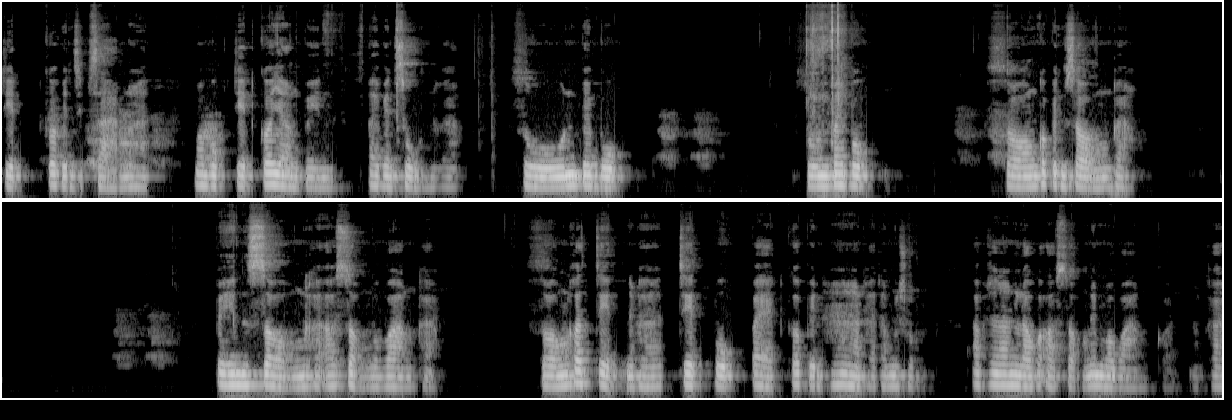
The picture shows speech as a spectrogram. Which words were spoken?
เจ็ดก็เป็นสิบสามนะคะมาบวกเจ็ดก็ยังเป็นไปเป็นศูนย์นะคะ ศูนย์ไปบวกศูนย์ไปบวกสองก็เป็นสองค่ะ เป็นสองนะคะ เอาสองมาวางค่ะสองแล้วก็เจ็ดนะคะเจ็ดบวกแปดก็เป็นห้าค่ะท่านผู้ชมเพราะฉะนั้นเราก็เอาสองนี่มาวางก่อนนะคะ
